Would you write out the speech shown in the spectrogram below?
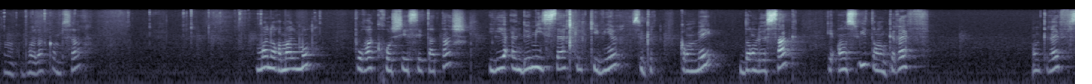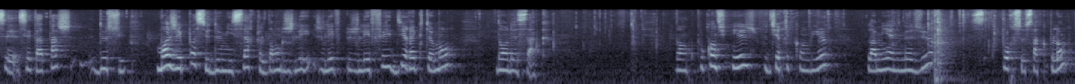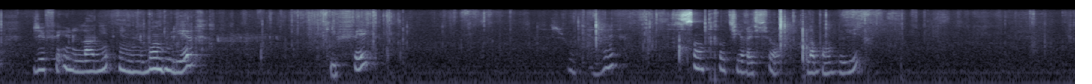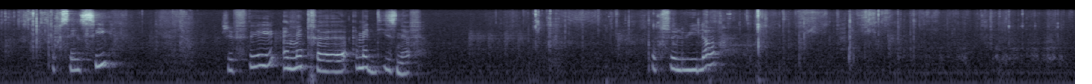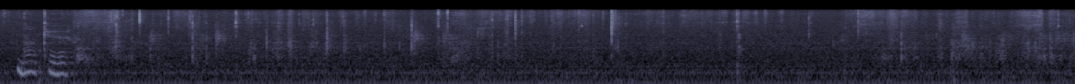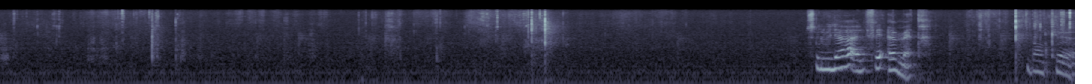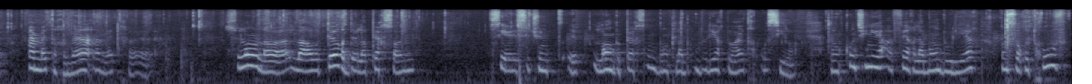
Donc voilà comme ça. Moi normalement, pour accrocher cette attache, il y a un demi-cercle qui vient, qu'on met dans le sac et ensuite on greffe on greffe cette attache dessus. Moi, j'ai pas ce demi-cercle, donc je l'ai fait directement dans le sac. Donc, pour continuer, je vous dirai combien la mienne mesure pour ce sac blanc. J'ai fait une, bandoulière qui fait, je vous dirai, sans trop tirer sur la bandoulière. Pour celle-ci, j'ai fait 1m, 1m19. Euh, Pour celui-là, donc... Euh, Celui-là, elle fait 1 mètre. Donc, 1 euh, mètre 20, 1 mètre... Euh, selon la, hauteur de la personne. Si c'est une longue personne, donc la bandoulière doit être aussi longue. Donc, continuez à faire la bandoulière. On se retrouve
